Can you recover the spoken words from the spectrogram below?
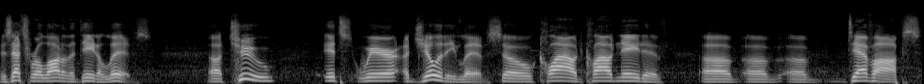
is that's where a lot of the data lives. Uh, two, it's where agility lives. So cloud, cloud native, uh, uh, uh, DevOps,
